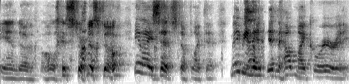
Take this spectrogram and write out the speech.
and uh, all this sort of stuff. And I said stuff like that. Maybe that didn't help my career any,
